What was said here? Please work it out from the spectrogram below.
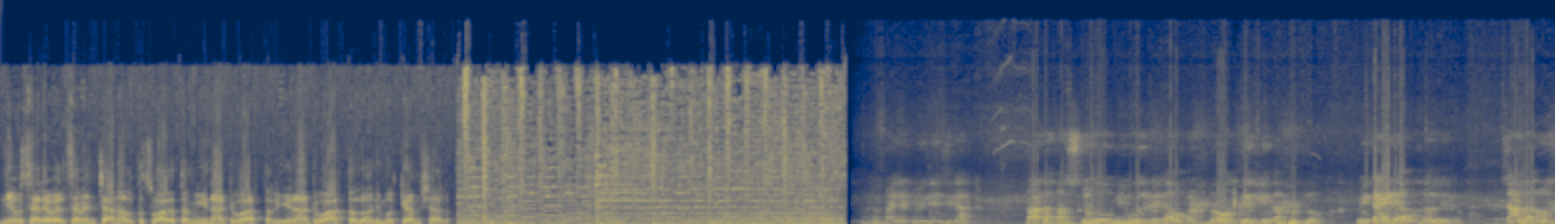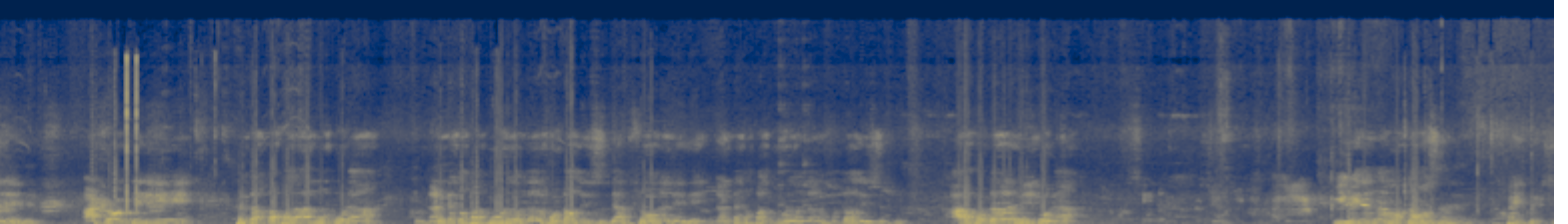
News ఎరవెల్ seven ఛానల్కు స్వాగతం. ఈనాటి వార్తలు. ఈనాటి వార్తల్లోని ముఖ్యాంశాలు పైలట్ విలేజ్గా. తర్వాత ఫస్ట్ మీ ఊరి మీద ఒక డ్రోన్ తిరిగింది అప్పట్లో. మీకు ఐడియా ఉందో లేదో. చాలా రోజులైంది. ఆ డ్రోన్ తిరిగి ప్రతి ఒక్క పొలాలను కూడా గంటకు పదమూడు వందల ఫోటోలు తీస్తుంది. ఆ డ్రోన్ అనేది గంటకు పదమూడు వందల ఫోటోలు తీస్తుంది. ఆ ఫోటోలన్నీ కూడా ఈ విధంగా మొత్తం వస్తుంది. అది పైకి వచ్చి.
